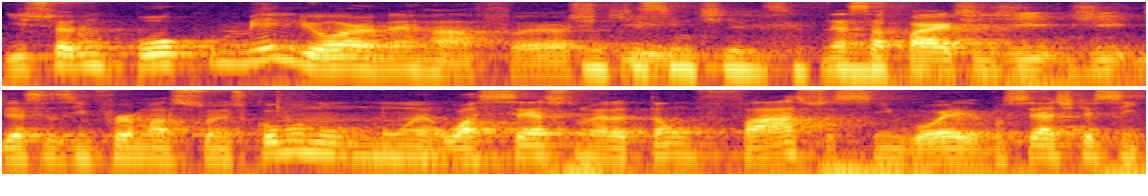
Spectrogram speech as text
isso era um pouco melhor, né, Rafa? Eu acho Em que sentido você fala? nessa parte de, de- dessas informações, como não, não é- o acesso não era tão fácil assim, igual é, você acha que assim,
